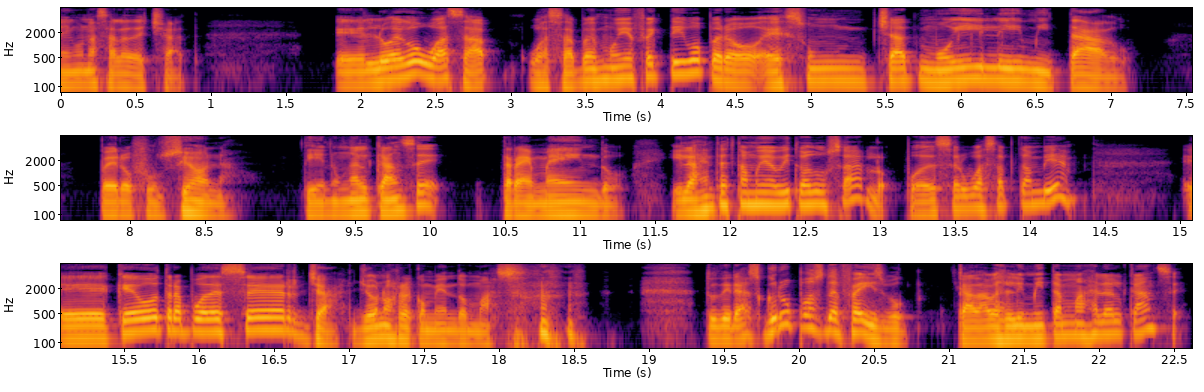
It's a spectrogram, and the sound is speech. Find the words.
en una sala de chat. Eh, luego WhatsApp. WhatsApp es muy efectivo, pero es un chat muy limitado. Pero funciona. Tiene un alcance tremendo. Y la gente está muy habituada a usarlo. Puede ser WhatsApp también. Eh, ¿Qué otra puede ser? Ya, yo no recomiendo más. Tú dirás, grupos de Facebook cada vez limitan más el alcance.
